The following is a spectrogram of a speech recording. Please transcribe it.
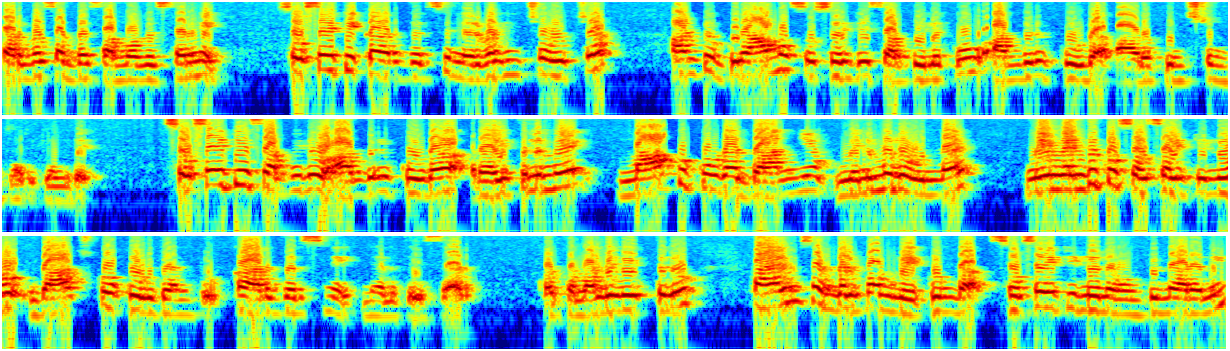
సర్వసభ్య సమావేశాన్ని సొసైటీ కార్యదర్శి నిర్వహించవచ్చా అంటూ గ్రామ సొసైటీ సభ్యులకు అందరూ కూడా ఆరోపించడం జరిగింది. సొసైటీ సభ్యులు అందరూ కూడా రైతులమే మాకు కూడా ధాన్యం మినుములు ఉన్నాయి. మేమెందుకు సొసైటీలో దాచుకోకూడదంటూ కార్యదర్శిని నిలదీశారు. కొంతమంది వ్యక్తులు టైం సందర్భం లేకుండా సొసైటీలోనే ఉంటున్నారని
